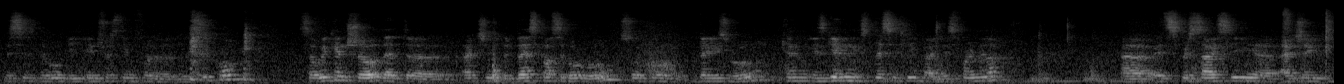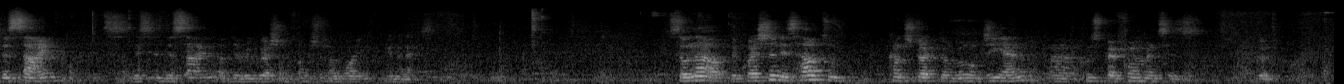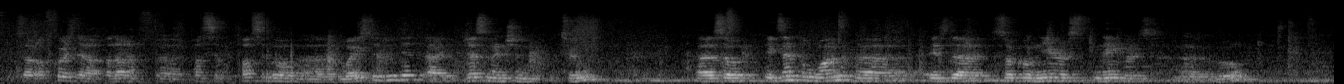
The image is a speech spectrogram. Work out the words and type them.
this is, will be interesting for the, the sequel. So we can show that uh, actually the best possible rule, so-called Bayes rule, can, is given explicitly by this formula. Uh, it's precisely uh, actually the sign, this is the sign of the regression function of y given x. So now the question is how to construct a rule Gn uh, whose performance is good. So of course there are a lot of uh, possi possible uh, ways to do that. I just mentioned two. Uh, so example one uh, is the so-called nearest neighbors uh, rule.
